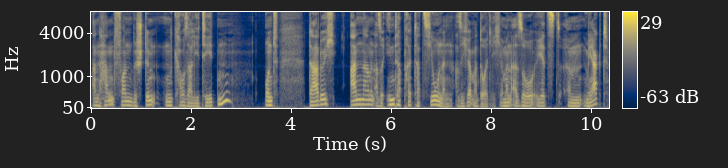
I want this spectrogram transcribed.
anhand von bestimmten Kausalitäten und dadurch Annahmen, also Interpretationen. Also ich werde mal deutlich. Wenn man also jetzt ähm, merkt,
